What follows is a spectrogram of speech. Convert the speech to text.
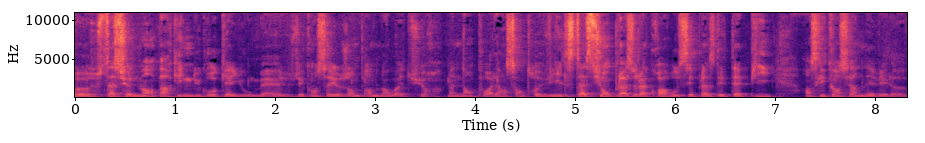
Euh, stationnement, parking du Gros Caillou. Mais je déconseille aux gens de prendre leur voiture maintenant pour aller en centre-ville. Station, place de la Croix-Rousse et place des tapis en ce qui concerne les vélos.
